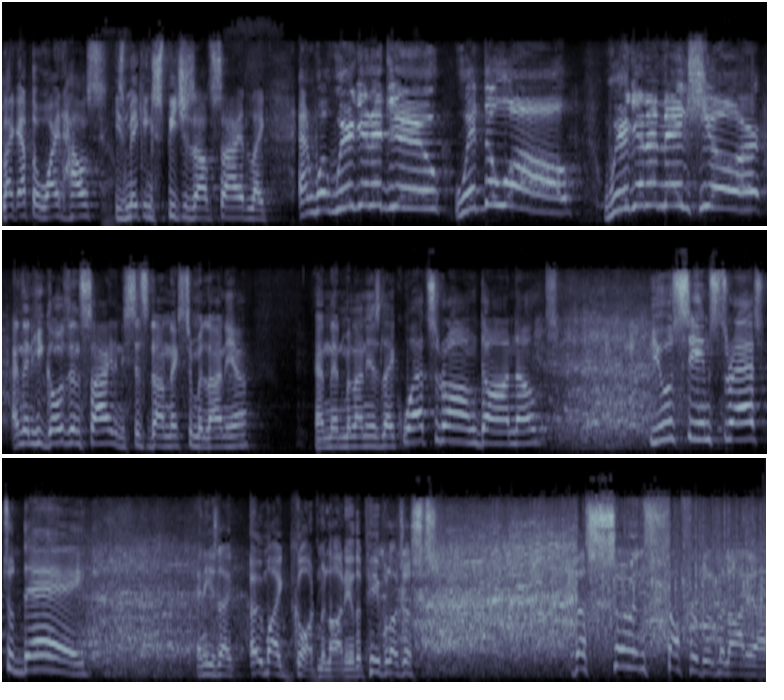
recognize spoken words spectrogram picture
Like at the White House, he's making speeches outside like, and what we're gonna do with the wall, we're gonna make sure. And then he goes inside and he sits down next to Melania. And then Melania's like, what's wrong, Donald? You seem stressed today. And he's like, oh my God, Melania, the people are just... They're so insufferable, Melania.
